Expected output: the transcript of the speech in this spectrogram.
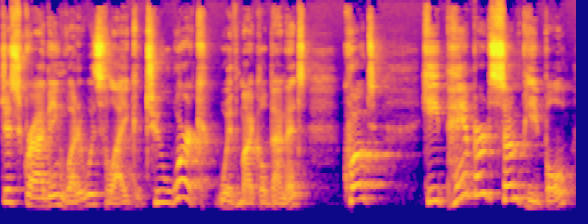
describing what it was like to work with Michael Bennett. Quote, he pampered some people,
